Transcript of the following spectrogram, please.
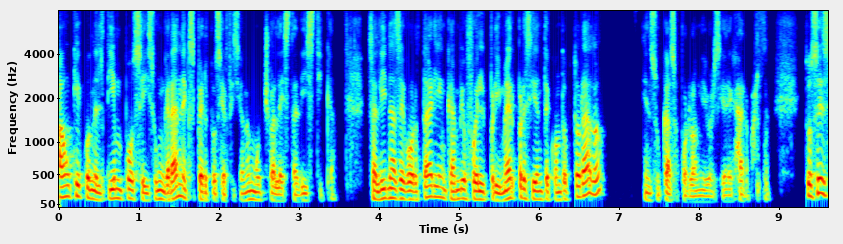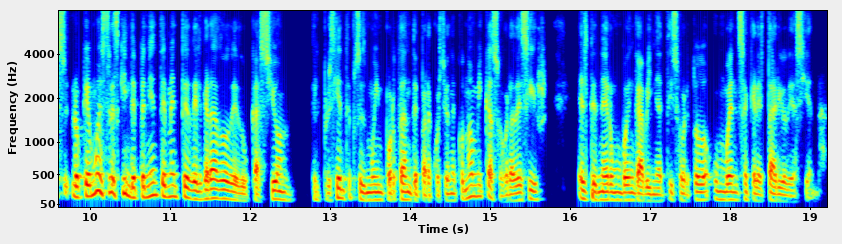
aunque con el tiempo se hizo un gran experto, se aficionó mucho a la estadística. Salinas de Gortari, en cambio, fue el primer presidente con doctorado, en su caso por la Universidad de Harvard. Entonces, lo que muestra es que independientemente del grado de educación del presidente, pues es muy importante para cuestión económica, sobra decir, el tener un buen gabinete y sobre todo un buen secretario de Hacienda.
